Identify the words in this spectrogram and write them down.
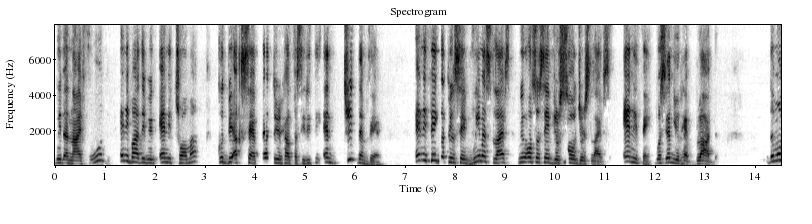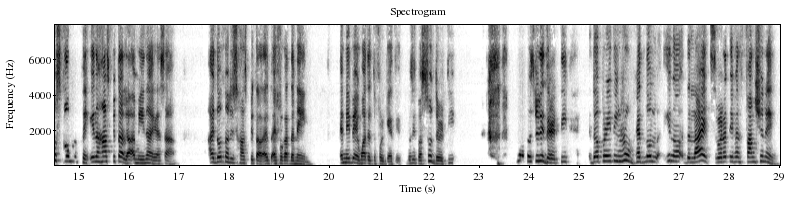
with a knife wound, anybody with any trauma could be accepted to your health facility and treat them there. Anything that will save women's lives will also save your soldiers' lives. Anything, because then you'll have blood. The most common thing in a hospital, Amina, yes, uh, I don't know this hospital. I, I forgot the name. And maybe I wanted to forget it because it was so dirty. it was really dirty. The operating room had no, you know, the lights were not even functioning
